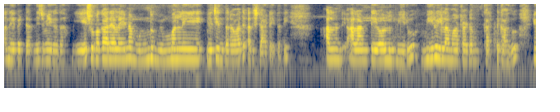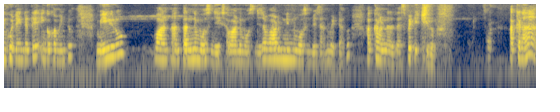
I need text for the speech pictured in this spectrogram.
అనే పెట్టారు. నిజమే కదా. ఏ శుభకార్యాలైనా ముందు మిమ్మల్ని పిలిచిన తర్వాత అది స్టార్ట్ అవుతుంది అలాంటి అలాంటి వాళ్ళు మీరు. మీరు ఇలా మాట్లాడడం కరెక్ట్ కాదు. ఇంకోటి ఏంటంటే ఇంకో కమెంట్. మీరు వా తన్ని మోసం చేసా వాడిని మోసం చేసా వాడు నిన్ను మోసం చేశా అని పెట్టారు. అక్క అన్న రెస్పెక్ట్ ఇచ్చిర్రు. అక్కడ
